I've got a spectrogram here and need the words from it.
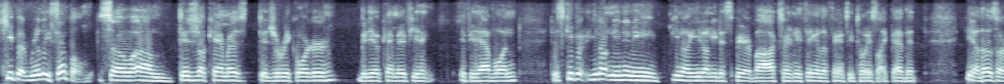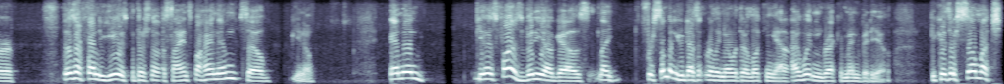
keep it really simple. So um, digital cameras, digital recorder, video camera if you if you have one. Just keep it. You don't need any. You know, you don't need a spirit box or anything of the fancy toys like that. That, you know, those are those are fun to use, but there's no science behind them. So you know, and then you know, as far as video goes, like for somebody who doesn't really know what they're looking at, I wouldn't recommend video because there's so much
